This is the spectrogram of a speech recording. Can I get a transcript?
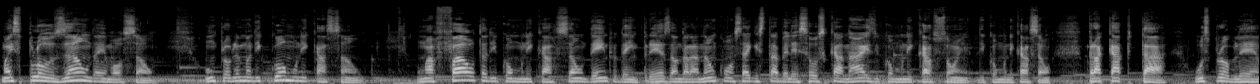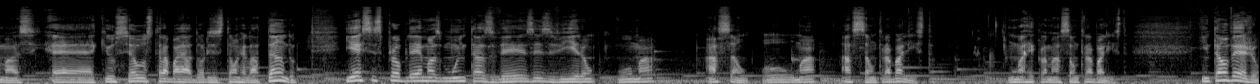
uma explosão da emoção, um problema de comunicação uma falta de comunicação dentro da empresa, onde ela não consegue estabelecer os canais de comunicação, de comunicação para captar os problemas é, que os seus trabalhadores estão relatando, e esses problemas muitas vezes viram uma ação ou uma ação trabalhista, uma reclamação trabalhista. Então vejam,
